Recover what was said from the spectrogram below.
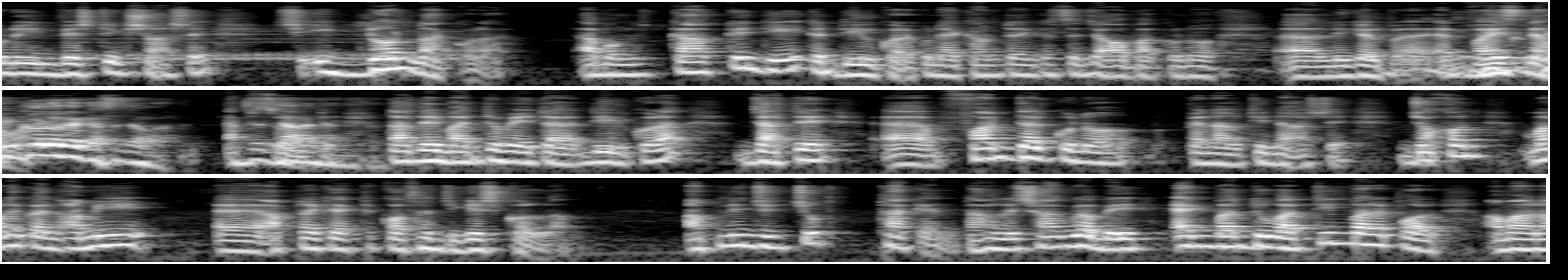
কোনো ইনভেস্টিগেশন আসে সে ইগনোর না করা। এবং কাউকে দিয়ে এটা ডিল করা কোনো অ্যাকাউন্টেন্টের কাছে যাওয়া বা কোনো লিগ্যাল অ্যাডভাইস নেওয়া। কাছে যাওয়া তাদের মাধ্যমে এটা ডিল করা যাতে ফার্দার কোনো পেনাল্টি না আসে। যখন মনে করেন আমি আপনাকে একটা কথা জিজ্ঞেস করলাম আপনি যদি চুপ থাকেন তাহলে স্বাভাবিকভাবেই একবার দুবার তিনবারের পর আমার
